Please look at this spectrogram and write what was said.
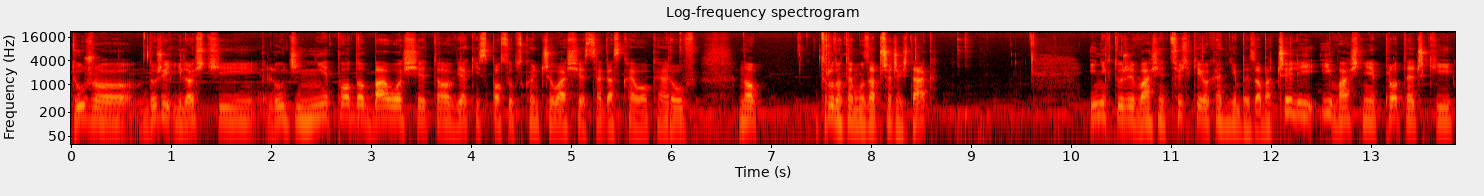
dużo, dużej ilości ludzi nie podobało się to, w jaki sposób skończyła się saga Skywalkerów. No, trudno temu zaprzeczyć, tak? I niektórzy właśnie coś takiego chętnie by zobaczyli, i właśnie ploteczki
